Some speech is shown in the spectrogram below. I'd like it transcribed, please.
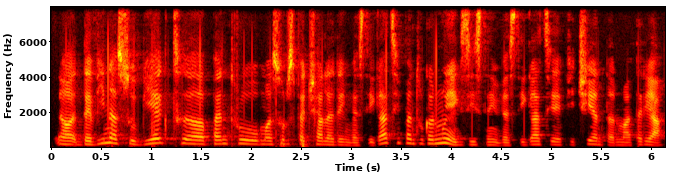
uh, devină subiect uh, pentru măsuri speciale de investigații, pentru că nu există investigație eficientă în materia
